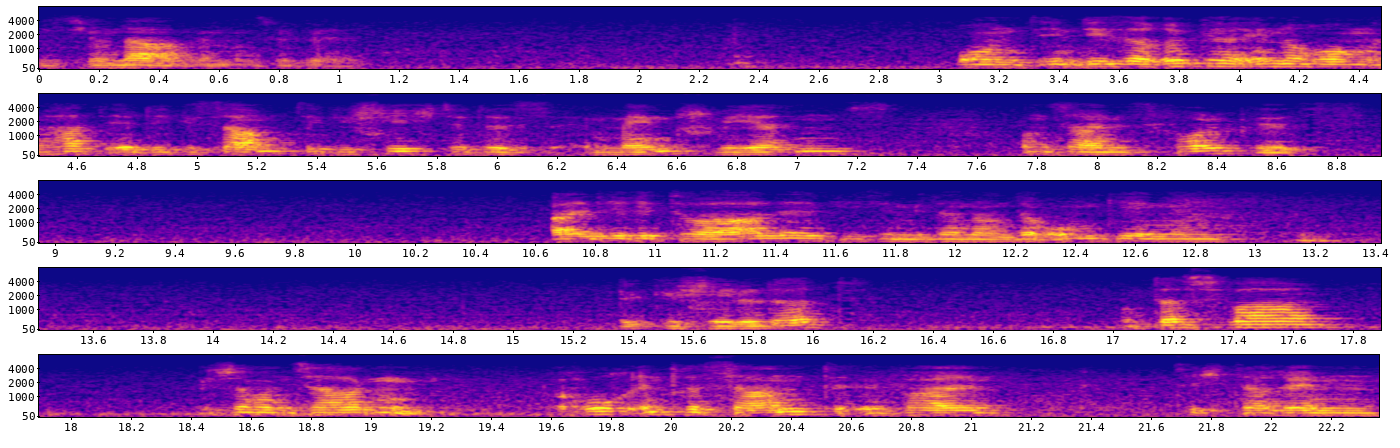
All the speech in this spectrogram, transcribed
Missionar, wenn man so will. Und in dieser Rückerinnerung hat er die gesamte Geschichte des Menschwerdens und seines Volkes all die Rituale, wie sie miteinander umgingen, geschildert. Und das war, wie soll man sagen, hochinteressant, weil sich darin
